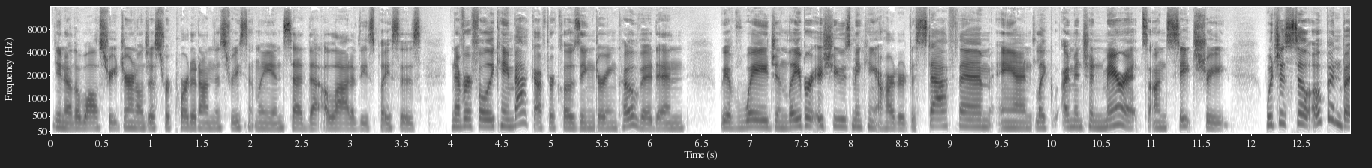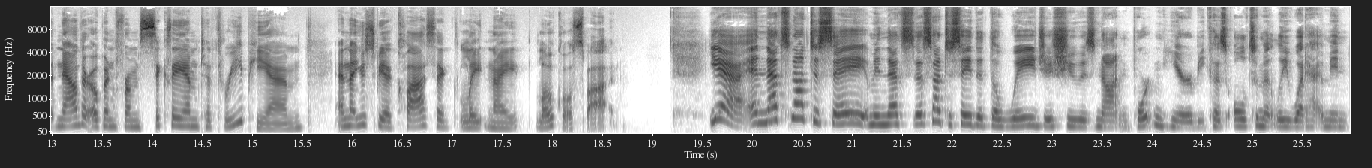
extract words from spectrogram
you know, the Wall Street Journal just reported on this recently and said that a lot of these places never fully came back after closing during COVID. And we have wage and labor issues making it harder to staff them. And like I mentioned, Merritt's on State Street, which is still open, but now they're open from 6 a.m. to 3 p.m. And that used to be a classic late night local spot. Yeah, and that's not to say. I mean, that's that's not to say that the wage issue is not important here, because ultimately, what I mean,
